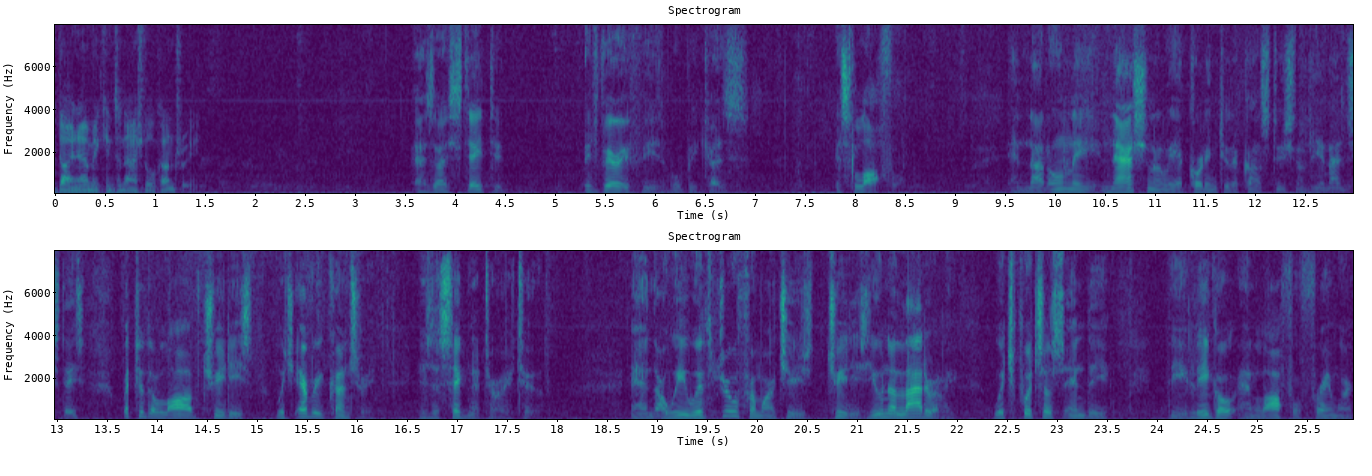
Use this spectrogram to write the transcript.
dynamic international country? As I stated, it's very feasible because it's lawful. And not only nationally, according to the Constitution of the United States, but to the law of treaties, which every country is a signatory to. And uh, we withdrew from our treaties unilaterally, which puts us in the the legal and lawful framework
